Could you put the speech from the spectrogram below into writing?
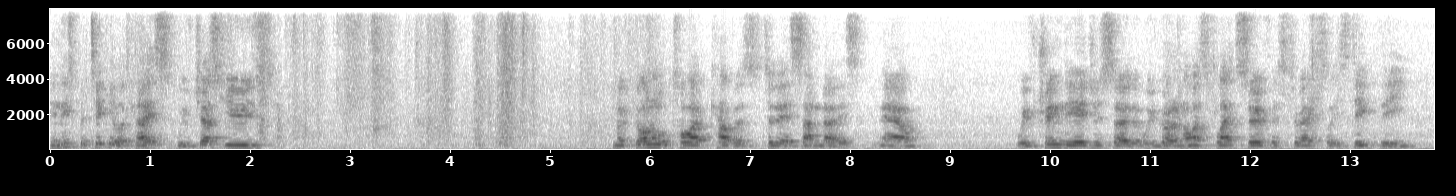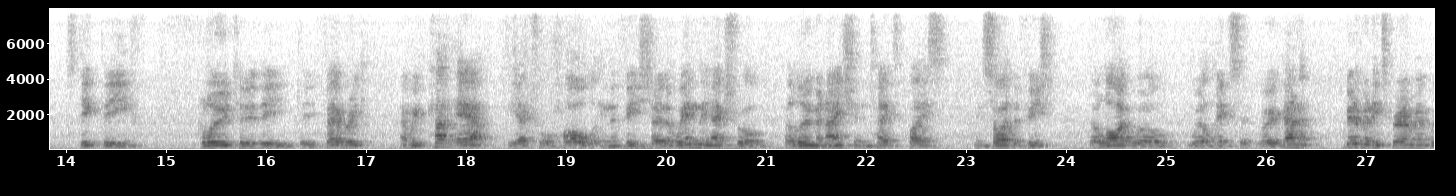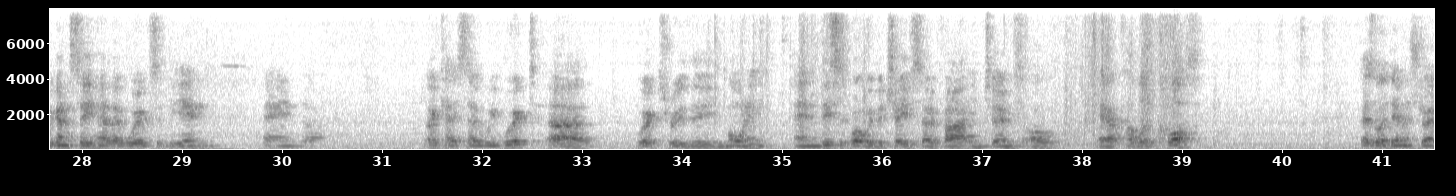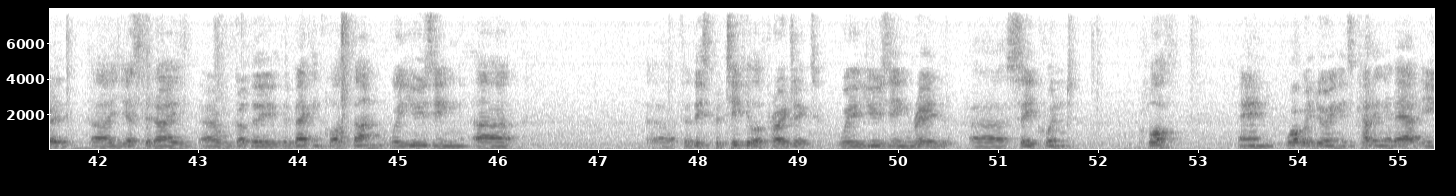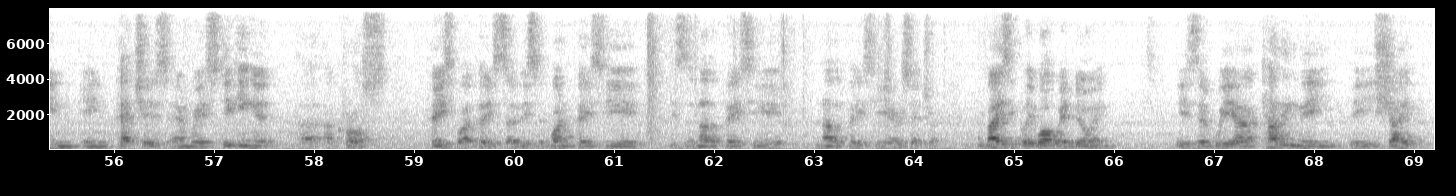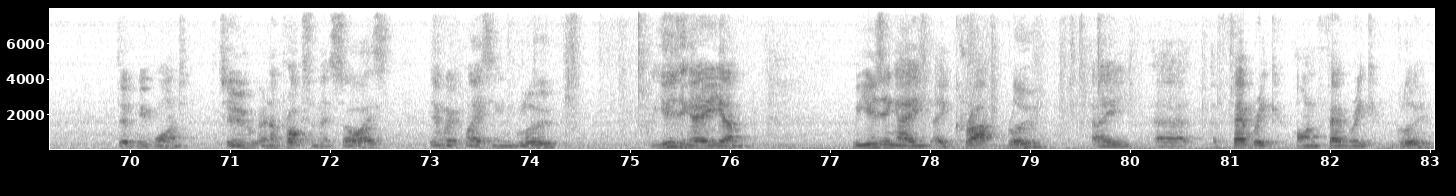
In this particular case, we've just used McDonald type covers to their sundaes. Now, we've trimmed the edges so that we've got a nice flat surface to actually stick the stick the glue to the, the fabric and we've cut out the actual hole in the fish so that when the actual illumination takes place inside the fish the light will, will exit. We're going to, a bit of an experiment, we're going to see how that works at the end. And uh, Okay, so we've worked, uh, worked through the morning and this is what we've achieved so far in terms of our coloured cloth. As I demonstrated uh, yesterday, uh, we've got the, the backing cloth done. We're using, uh, uh, for this particular project, we're using red sequined cloth and what we're doing is cutting it out in, in patches and we're sticking it uh, across piece by piece. So this is one piece here, this is another piece here, another piece here, etc. And basically what we're doing is that we are cutting the, the shape that we want to an approximate size. Then we're placing glue. We're using a um, we're using a, a craft glue, a, uh, a fabric on fabric glue.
